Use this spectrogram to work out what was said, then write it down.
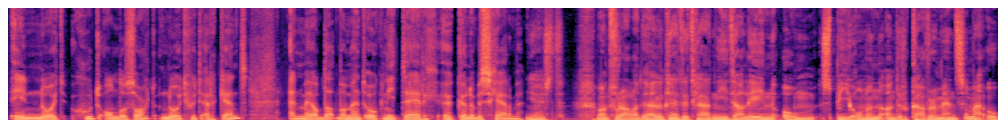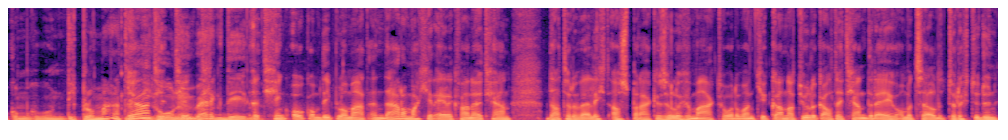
één, nooit goed onderzocht, nooit goed erkend en mij op dat moment ook niet tijdig eh, kunnen beschermen. Juist. Want voor alle duidelijkheid, het gaat niet alleen om spionnen, undercover mensen, maar ook om gewoon diplomaten die gewoon hun werk deden. Het ging ook om diplomaat en daarom mag je er eigenlijk van uitgaan dat er wellicht afspraken zullen gemaakt worden. Want je kan natuurlijk altijd gaan dreigen om hetzelfde terug te doen.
